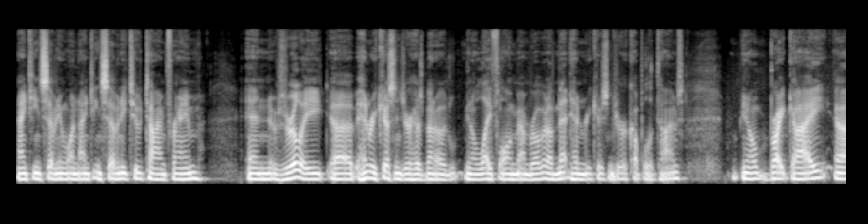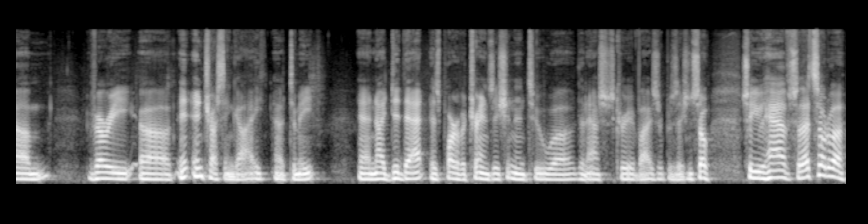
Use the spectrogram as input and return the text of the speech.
1971, 1972 timeframe, and it was really uh, Henry Kissinger has been a you know lifelong member of it. I've met Henry Kissinger a couple of times. You know, bright guy, um, very uh, interesting guy uh, to meet. And I did that as part of a transition into uh, the national security advisor position. So, so you have so that's sort of a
